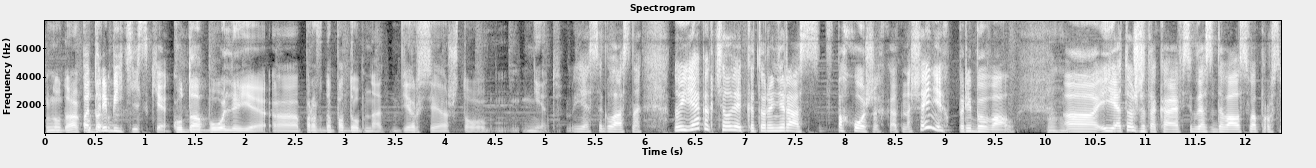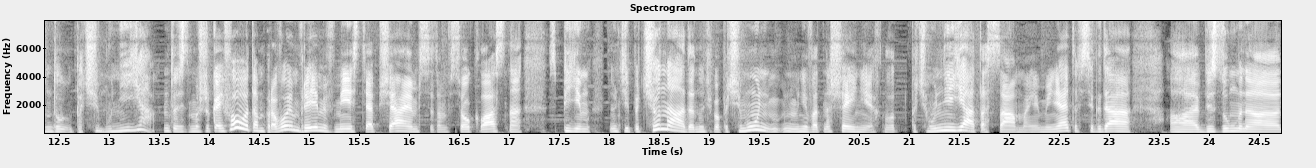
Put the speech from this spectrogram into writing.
Ну да, куда, потребительски. куда более э, правдоподобная версия, что нет. Я согласна. Ну, я как человек, который не раз в похожих отношениях пребывал, Мгм. а, и я тоже такая всегда задавалась вопросом, думаю, почему не я? Ну, то есть мы же кайфово там проводим время вместе, общаемся, там все классно, спим. Ну, типа, что надо? Ну, типа, почему мне в отношениях? Вот почему не я И Меня это всегда а, безумно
